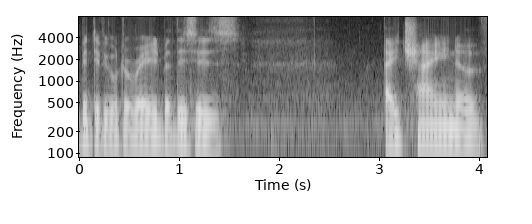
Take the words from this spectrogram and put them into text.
A bit difficult to read, but this is a chain of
